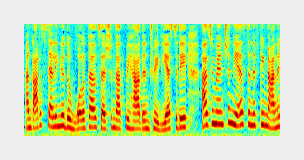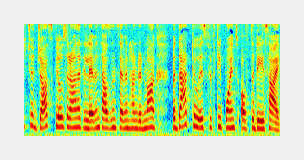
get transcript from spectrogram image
and that is telling you the volatile session that we had in trade yesterday. As you mentioned, yes, the Nifty managed to just close around at 11,700 mark, but that too is 50 points off the day's high.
